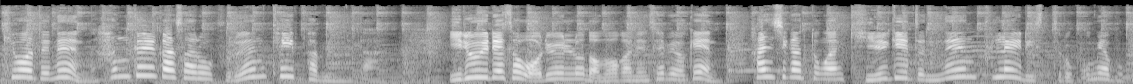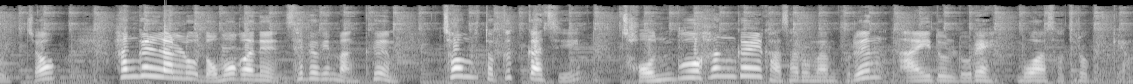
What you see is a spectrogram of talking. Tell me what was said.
키워드는 한글 가사로 부른 케이팝입니다. 일요일에서 월요일로 넘어가는 새벽엔 1시간 동안 길게 듣는 플레이리스트로 꾸며보고 있죠. 한글날로 넘어가는 새벽인 만큼 처음부터 끝까지 전부 한글 가사로만 부른 아이돌 노래 모아서 들어볼게요.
